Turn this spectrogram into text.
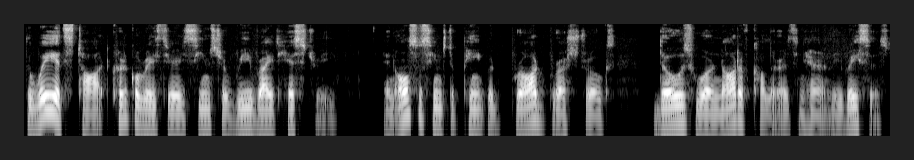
the way it's taught, critical race theory seems to rewrite history and also seems to paint with broad brushstrokes those who are not of color as inherently racist.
